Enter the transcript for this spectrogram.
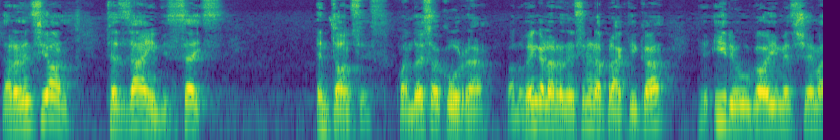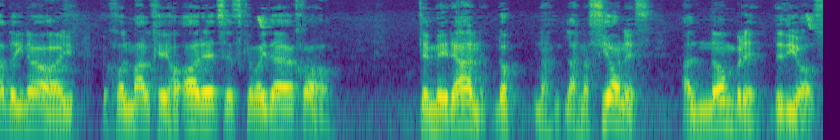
la redención, Tetzain 16. Entonces, cuando eso ocurra, cuando venga la redención en la práctica, Temerán las naciones al nombre de Dios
